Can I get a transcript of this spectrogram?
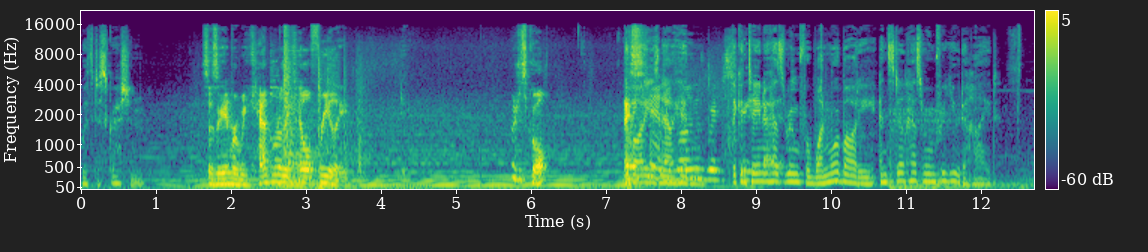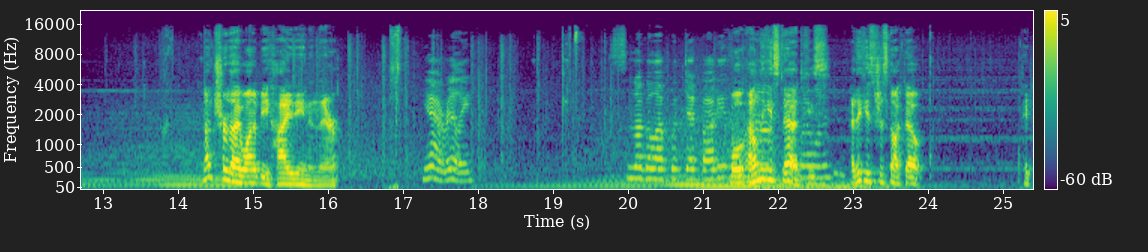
with discretion. So it's a game where we can't really kill freely. Which is cool. The body is now hidden. The container has room for one more body and still has room for you to hide. Not sure that I want to be hiding in there. Yeah, really. Snuggle up with dead bodies? Well, I don't think he's dead. what I He's. I think he's just knocked out. Take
